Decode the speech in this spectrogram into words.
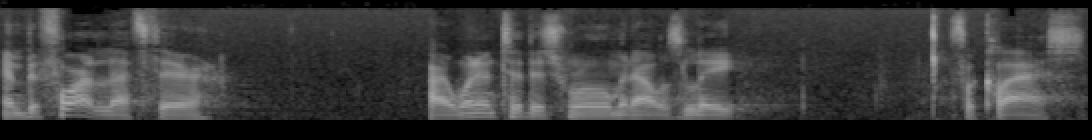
And before I left there, I went into this room and I was late for class.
